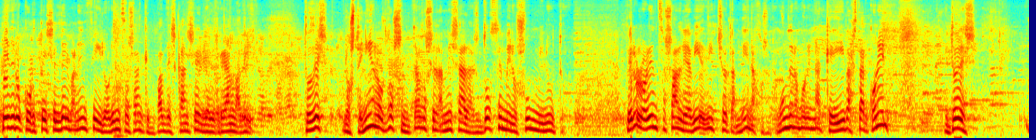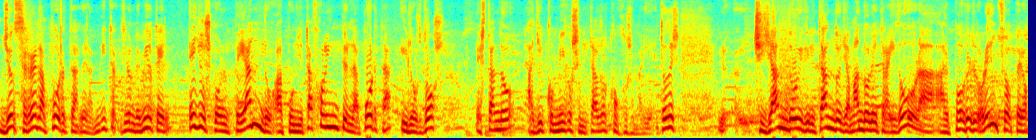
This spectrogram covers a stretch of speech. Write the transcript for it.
Pedro Cortés, el del Valencia, y Lorenzo Sanz, que en paz descanse, del Real Madrid. Entonces, los tenían los dos sentados en la mesa a las 12 menos un minuto. Pero Lorenzo San le había dicho también a José Ramón de la Morena que iba a estar con él. Entonces, yo cerré la puerta de la habitación de mi hotel, ellos golpeando a puñetazo limpio en la puerta y los dos estando allí conmigo sentados con José María. Entonces, chillando y gritando, llamándole traidor al pobre Lorenzo, pero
